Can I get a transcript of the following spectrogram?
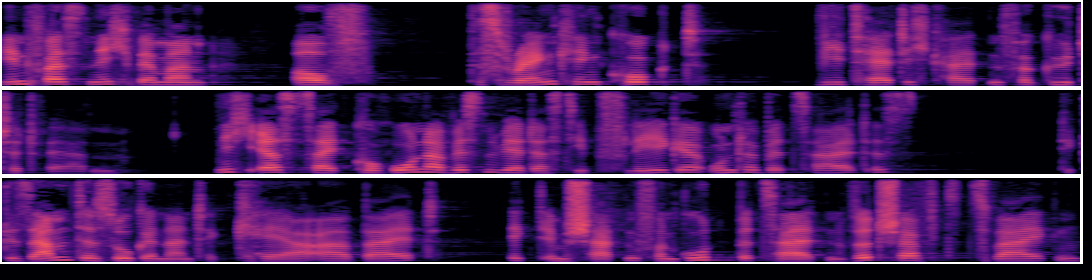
Jedenfalls nicht, wenn man auf das Ranking guckt, wie Tätigkeiten vergütet werden. Nicht erst seit Corona wissen wir, dass die Pflege unterbezahlt ist. Die gesamte sogenannte Care-Arbeit liegt im Schatten von gut bezahlten Wirtschaftszweigen.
